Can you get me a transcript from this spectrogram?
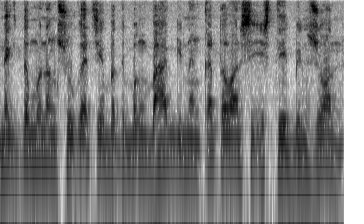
Nagdamo ng sugat sa iba't ibang bahagi ng katawan si Stevenson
